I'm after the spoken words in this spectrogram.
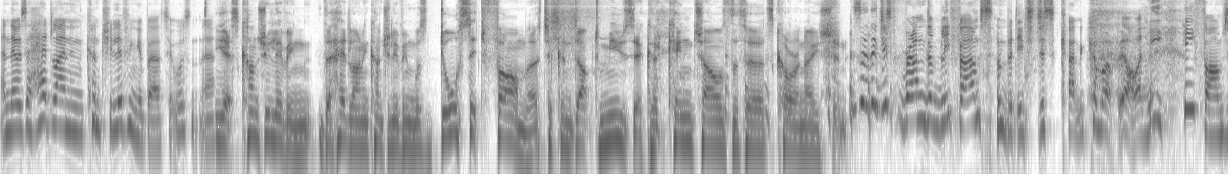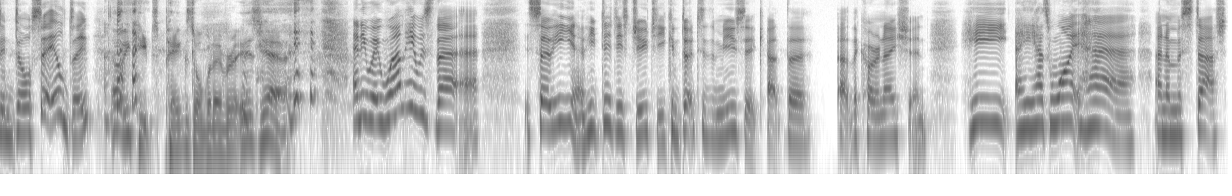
and there was a headline in Country Living about it, wasn't there? Yes, Country Living. The headline in Country Living was Dorset farmer to conduct music at King Charles III's coronation. So they just randomly found somebody to just kind of come up. Oh, he he farms in Dorset. He'll do. Oh, he keeps pigs or whatever it is. Yeah. Anyway, when he was there, so he you know he did his duty. He conducted the music at the. At the coronation, he he has white hair and a moustache,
